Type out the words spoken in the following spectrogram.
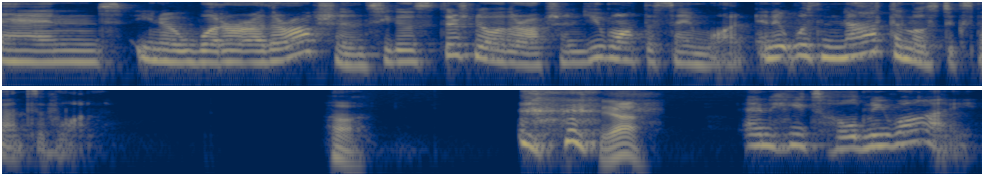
And, you know, what are other options? He goes, There's no other option. You want the same one. And it was not the most expensive one. Huh. Yeah. and he told me why.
